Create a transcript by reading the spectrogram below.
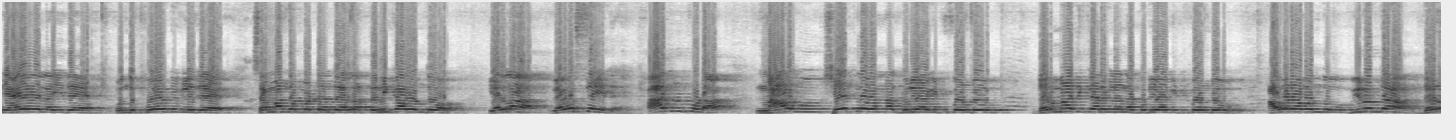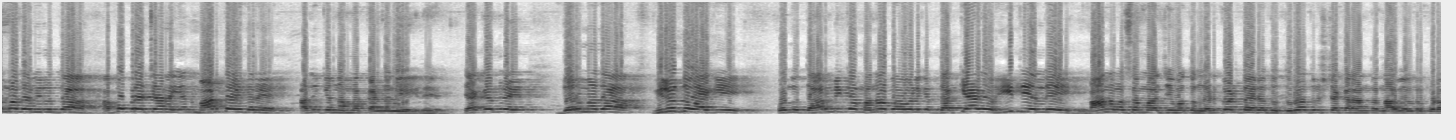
ನ್ಯಾಯಾಲಯ ಇದೆ, ಒಂದು ಕೋರ್ಟ್ಗಳಿದೆ, ಸಂಬಂಧಪಟ್ಟಂತೆ ಎಲ್ಲ ತನಿಖಾ ಒಂದು ಎಲ್ಲ ವ್ಯವಸ್ಥೆ ಇದೆ. ಆದರೂ ಕೂಡ ನಾವು ಕ್ಷೇತ್ರವನ್ನ ಗುರಿಯಾಗಿಟ್ಟುಕೊಂಡು ಧರ್ಮಾಧಿಕಾರಿಗಳನ್ನ ಗುರಿಯಾಗಿಟ್ಕೊಂಡು, ಅವರ ಒಂದು ವಿರುದ್ಧ, ಧರ್ಮದ ವಿರುದ್ಧ ಅಪಪ್ರಚಾರ ಏನು ಮಾಡ್ತಾ ಇದ್ದಾರೆ, ಅದಕ್ಕೆ ನಮ್ಮ ಖಂಡನೆ ಇದೆ. ಯಾಕಂದ್ರೆ ಧರ್ಮದ ವಿರುದ್ಧವಾಗಿ ಒಂದು ಧಾರ್ಮಿಕ ಮನೋಭಾವಗಳಿಗೆ ಧಕ್ಕೆ ಆಗೋ ರೀತಿಯಲ್ಲಿ ಮಾನವ ಸಮಾಜ ಇವತ್ತು ನಡ್ಕೊಳ್ತಾ ಇರೋದು ದುರದೃಷ್ಟಕರ ಅಂತ ನಾವೆಲ್ಲರೂ ಕೂಡ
